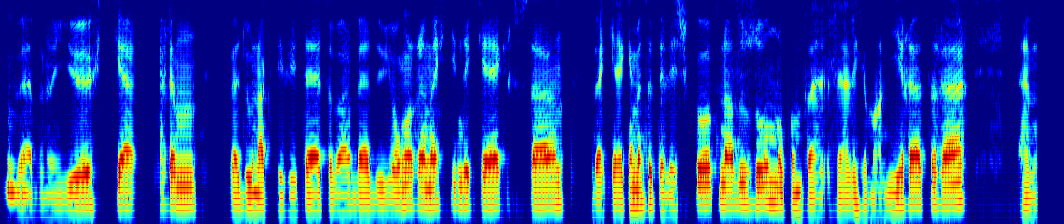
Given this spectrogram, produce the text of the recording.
Mhm. We hebben een jeugdkern. Wij doen activiteiten waarbij de jongeren echt in de kijker staan. Wij kijken met de telescoop naar de zon, op een ve- veilige manier uiteraard. En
